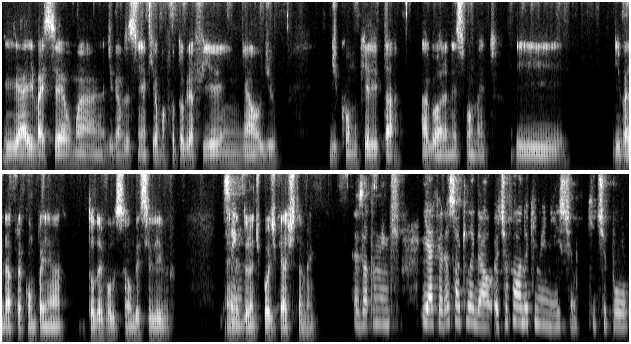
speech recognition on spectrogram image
E aí vai ser uma, digamos assim, aqui é uma fotografia em áudio de como que ele tá agora nesse momento. E, e vai dar para acompanhar toda a evolução desse livro é, sim, durante o podcast também. exatamente. E F, olha só que legal. Eu tinha falado aqui no início que, tipo,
